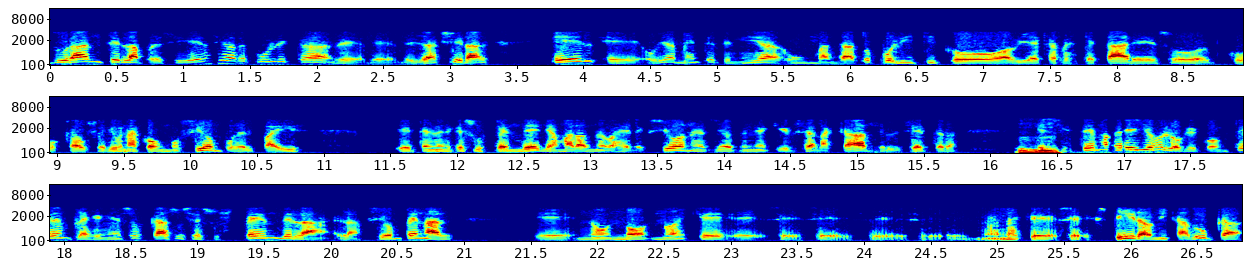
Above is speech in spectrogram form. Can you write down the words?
durante la presidencia de la República de, de, Jacques Chirac, él eh, obviamente tenía un mandato político, había que respetar eso, causaría una conmoción por el país eh, tener que suspender, llamar a nuevas elecciones, el señor tenía que irse a la cárcel, etcétera. El sistema de ellos lo que contempla es que en esos casos se suspende la, acción penal, eh, no no no es que eh, se, se, no es que se expira ni caduca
